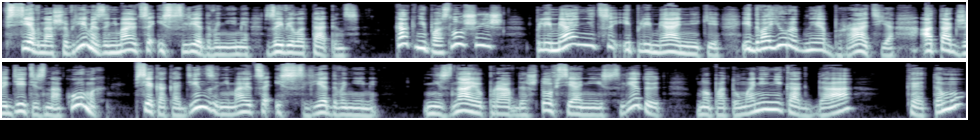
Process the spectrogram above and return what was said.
«Все в наше время занимаются исследованиями», — заявила Таппинс. «Как не послушаешь, племянницы и племянники, и двоюродные братья, а также дети знакомых, все как один занимаются исследованиями. Не знаю, правда, что все они исследуют, но потом они никогда к этому,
